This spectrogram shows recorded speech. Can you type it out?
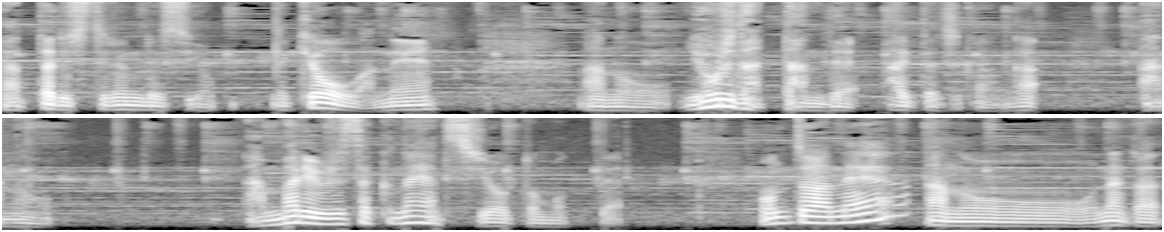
やったりしてるんですよ。で、今日はね、あの、夜だったんで、入った時間が、あの、あんまりうるさくないやつしようと思って。本当はね、あのー、なんか、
